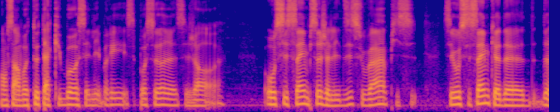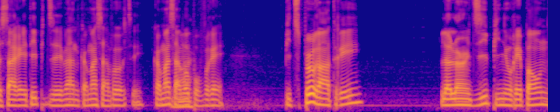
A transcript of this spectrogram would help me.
On s'en va tout à Cuba célébrer. C'est pas ça. C'est genre. Aussi simple, ça, je l'ai dit souvent. Puis c'est- aussi simple que de, de, de s'arrêter puis de dire, man, comment ça va, tu sais? Comment ça va pour vrai? Puis tu peux rentrer le lundi puis nous répondre,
